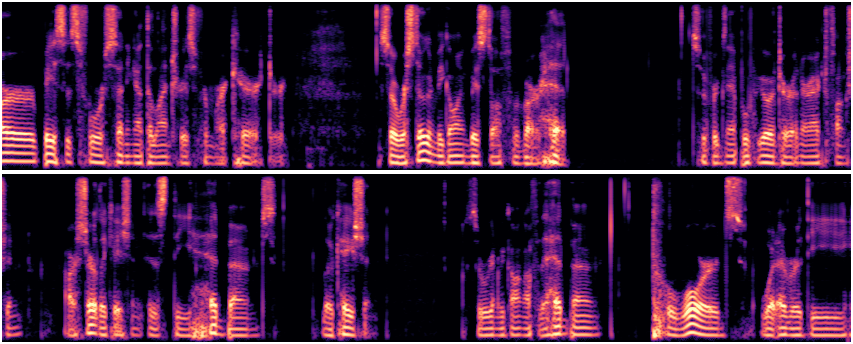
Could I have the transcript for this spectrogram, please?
our basis for sending out the line trace from our character. So we're still going to be going based off of our head. So for example, if we go into our interact function, our start location is the head bone's location. So we're going to be going off of the head bone towards whatever the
